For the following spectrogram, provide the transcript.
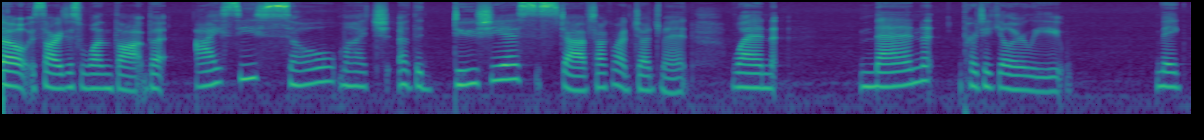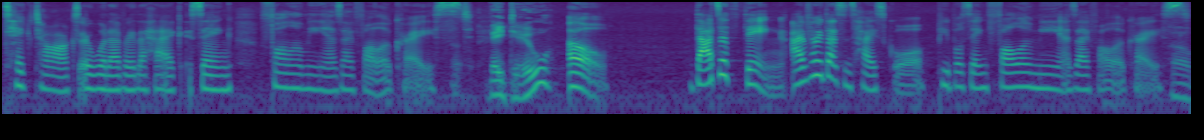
Also, sorry, just one thought, but I see so much of the douchiest stuff. Talk about judgment when men, particularly, make TikToks or whatever the heck saying, Follow me as I follow Christ. they do. Oh, That's a thing. I've heard that since high school. People saying, "Follow me as I follow Christ." Oh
